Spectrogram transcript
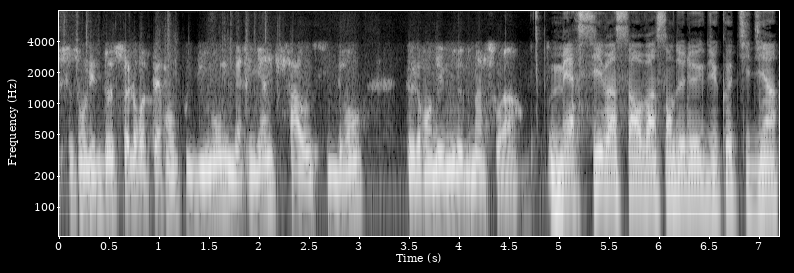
ce sont les deux seuls repères en Coupe du Monde, mais rien ne sera aussi grand que le rendez-vous de demain soir. Merci Vincent, Vincent Deluc du quotidien.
